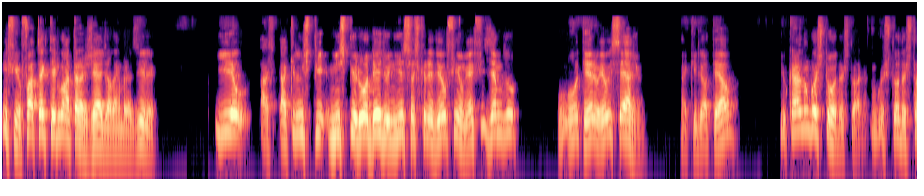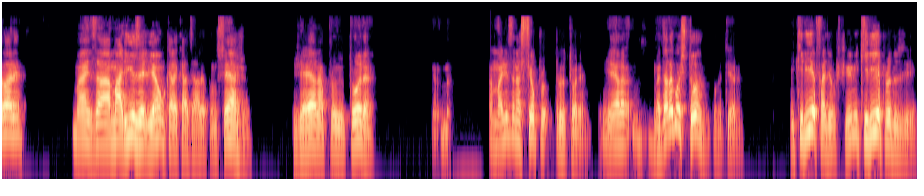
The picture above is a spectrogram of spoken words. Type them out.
Enfim, o fato é que teve uma tragédia lá em Brasília e eu aquilo me inspirou desde o início a escrever o filme. Aí fizemos o, o roteiro, eu e Sérgio, naquele hotel, e o cara não gostou da história. Não gostou da história mas a Marisa Leão, que era casada com o Sérgio, já era produtora. A Marisa nasceu produtora, e ela, mas ela gostou do roteiro. E queria fazer o filme, queria produzir.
